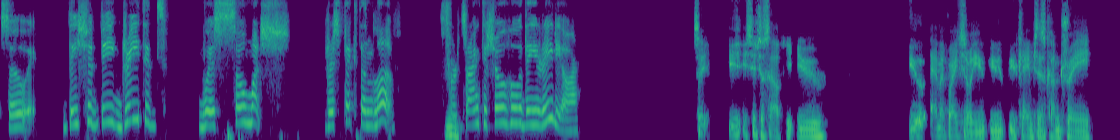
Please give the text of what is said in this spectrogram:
So they should be greeted with so much respect and love for trying to show who they really are. So you, you said yourself, you, you emigrated or you, you you came to this country.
